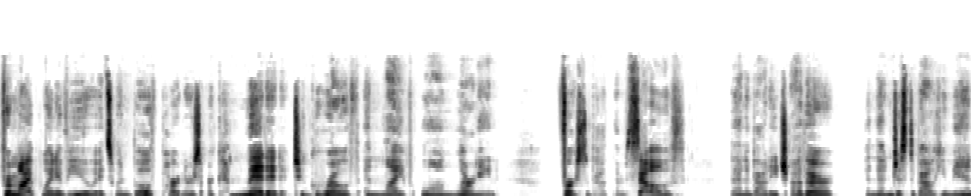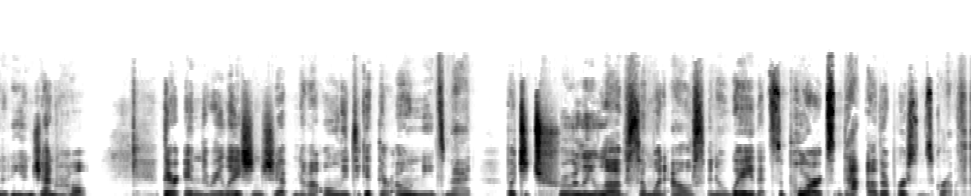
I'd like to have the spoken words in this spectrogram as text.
From my point of view, it's when both partners are committed to growth and lifelong learning, first about themselves then about each other, and then just about humanity in general. They're in the relationship not only to get their own needs met, but to truly love someone else in a way that supports that other person's growth,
